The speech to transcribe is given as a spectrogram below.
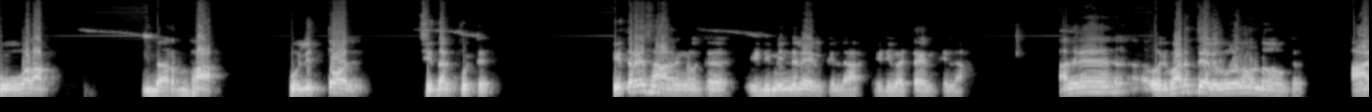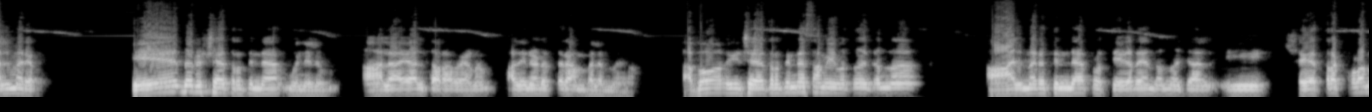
കൂവളം ദർഭ പുലിത്തോൽ ചിതൽപുറ്റ്. ഇത്രയും സാധനങ്ങൾക്ക് ഇടിമിന്നൽ ഏൽക്കില്ല ഇടിവെട്ട ഏൽക്കില്ല. അതിന് ഒരുപാട് തെളിവുകളും ഉണ്ട് നമുക്ക്. ആൽമരം ഏതൊരു ക്ഷേത്രത്തിന്റെ മുന്നിലും ആലായാൽ തറ വേണം അതിനടുത്തൊരു അമ്പലം വേണം. അപ്പോ ഈ ക്ഷേത്രത്തിന്റെ സമീപത്ത് നിൽക്കുന്ന ആൽമരത്തിന്റെ പ്രത്യേകത എന്തെന്ന് വെച്ചാൽ ഈ ക്ഷേത്രക്കുളം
